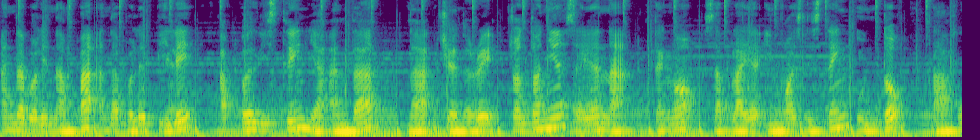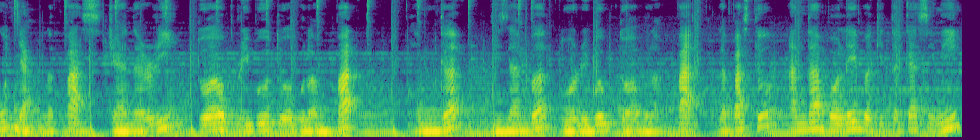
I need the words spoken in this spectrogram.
anda boleh nampak anda boleh pilih apa listing yang anda nak generate. Contohnya saya nak tengok supplier invoice listing untuk tahun yang lepas January 2024 hingga Disember 2024. Lepas tu anda boleh pergi dekat sini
